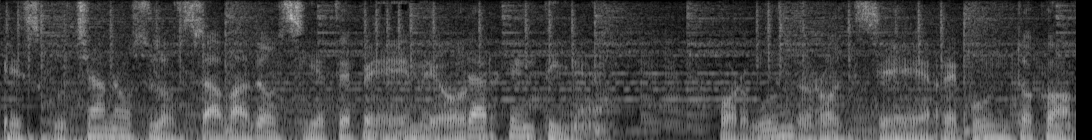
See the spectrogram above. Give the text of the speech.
Escúchanos los sábados 7 pm hora argentina. Por mundorockcr.com.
